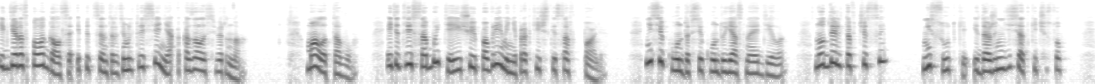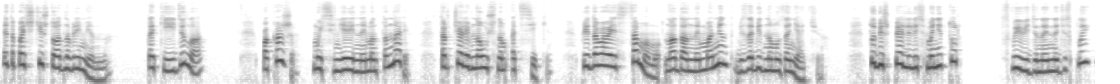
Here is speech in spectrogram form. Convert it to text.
и где располагался эпицентр землетрясения, оказалась верна. Мало того, эти три события еще и по времени практически совпали. Не секунда в секунду, ясное дело, но дельта в часы, не сутки и даже не десятки часов. Это почти что одновременно. Такие дела. Пока же мы с синьориной Монтанари торчали в научном отсеке, предаваясь самому на данный момент безобидному занятию. То бишь пялились в монитор с выведенной на дисплей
